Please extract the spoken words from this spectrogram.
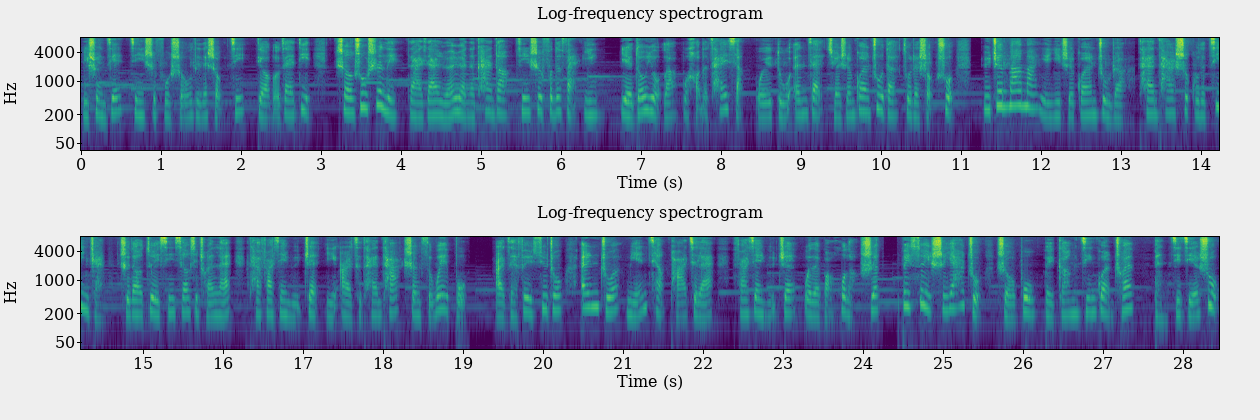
一瞬间，金师傅手里的手机掉落在地。手术室里，大家远远地看到金师傅的反应。也都有了不好的猜想，唯独恩在全神贯注地做着手术。宇振妈妈也一直关注着坍塌事故的进展，直到最新消息传来，她发现宇振因二次坍塌生死未卜。而在废墟中，恩卓勉强爬起来，发现宇振为了保护老师被碎石压住，手部被钢筋贯穿。本集结束，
